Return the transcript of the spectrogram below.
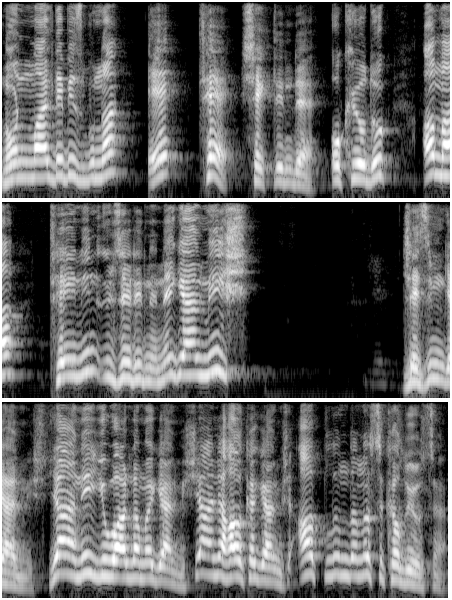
Normalde biz buna E, T şeklinde okuyorduk. Ama T'nin üzerine ne gelmiş? Cezim gelmiş. Yani yuvarlama gelmiş. Yani halka gelmiş. Aklında nasıl kalıyorsa.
